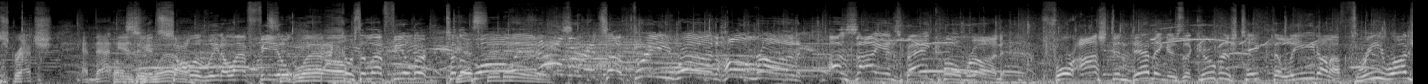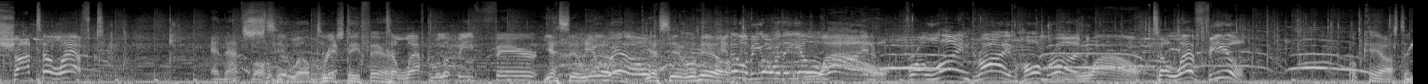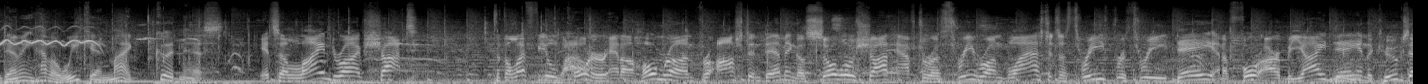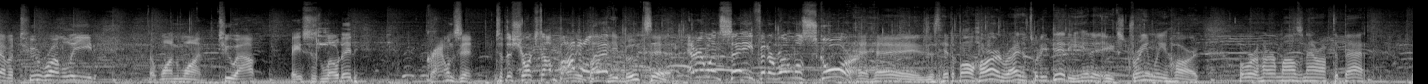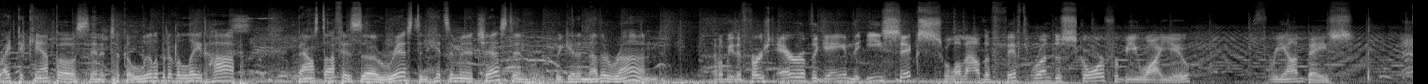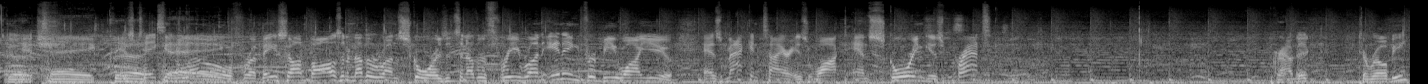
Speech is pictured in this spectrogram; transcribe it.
Stretch, and that Well, is hit well. solidly to left field. well. Back goes the left fielder to the Yes, wall it and over. It's a three-run home run, a Zions Bank home run for Austin Deming as the Cougars take the lead on a three-run shot to left. And that's Ball's hit well, too. Stay fair. To left, will it be fair? Yes, it will. It will. Yes, it will. And it'll be over the yellow Wow. line for a line drive home run Wow. to left field. Okay, Austin Deming, have a weekend. My goodness. It's a line drive shot to the left field Wow. corner and a home run for Austin Deming. A solo shot after a three run blast. It's a three for three day and a four RBI day, hmm. and the Cougs have a two run lead. The 1 1, two out, bases loaded. Grounds it to the shortstop, oh, He, bobbled bu- he it. boots it. Everyone's safe, and a run will score. Hey, hey, just hit the ball hard, right? That's what he did. He hit it extremely hard. Over 100 miles an hour off the bat, right to Campos, and it took a little bit of a late hop. Bounced off his uh, wrist and hits him in the chest, and we get another run. That'll be the first error of the game. The E6 will allow the fifth run to score for BYU. Three on base. Good pitch take. is taken take. low for a base on balls and another run scores. It's another three run inning for BYU as McIntyre is walked and scoring is Pratt. Grounded to Roby.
